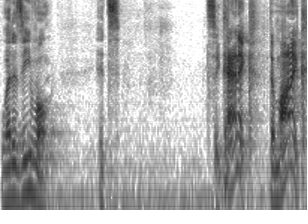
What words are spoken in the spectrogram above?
What is evil? It's satanic, demonic,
